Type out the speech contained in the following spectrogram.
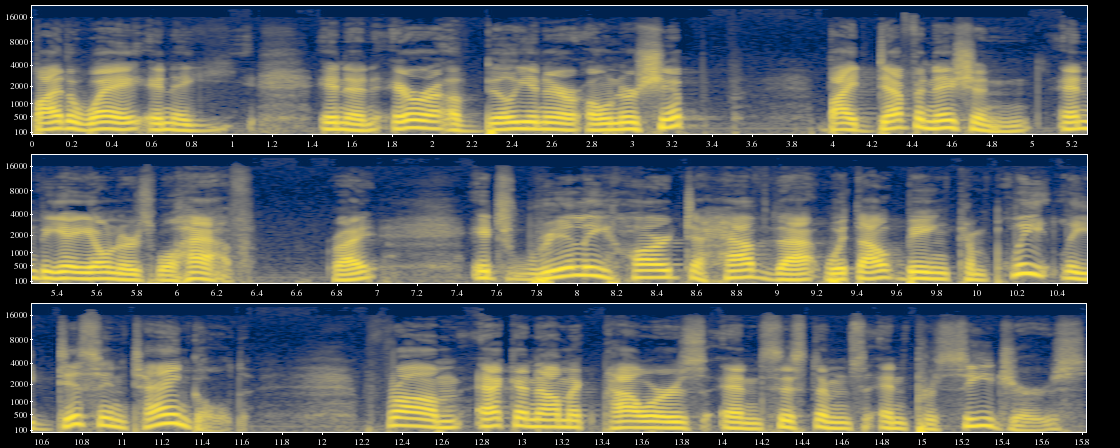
by the way, in a in an era of billionaire ownership, by definition, NBA owners will have, right? It's really hard to have that without being completely disentangled from economic powers and systems and procedures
